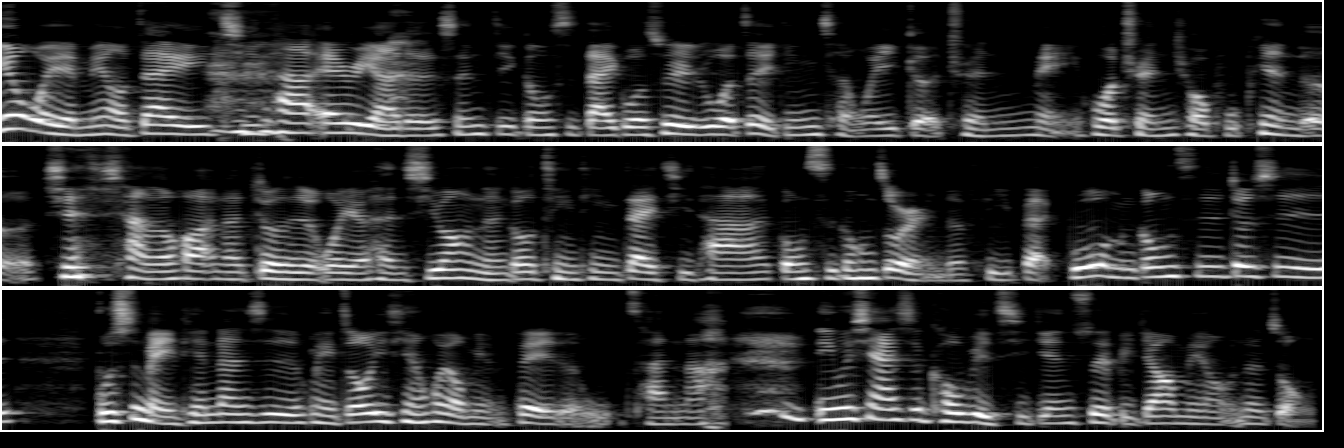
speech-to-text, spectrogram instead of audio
因为我也没有在其他 area 的生技公司待过，所以如果这已经成为一个全美或全球普遍的 现象的话，那就是我也很希望能够听听在其他公司工作人的 feedback。不过我们公司就是。不是每天，但是每周一天会有免费的午餐呐、啊。因为现在是 COVID 期间，所以比较没有那种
